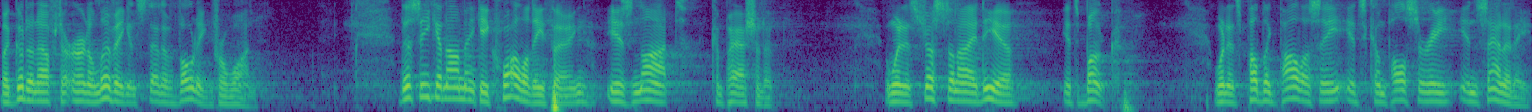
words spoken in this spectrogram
but good enough to earn a living instead of voting for one. This economic equality thing is not compassionate. When it's just an idea, it's bunk. When it's public policy, it's compulsory insanity.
